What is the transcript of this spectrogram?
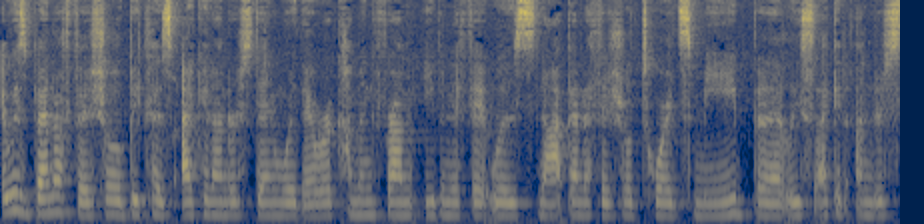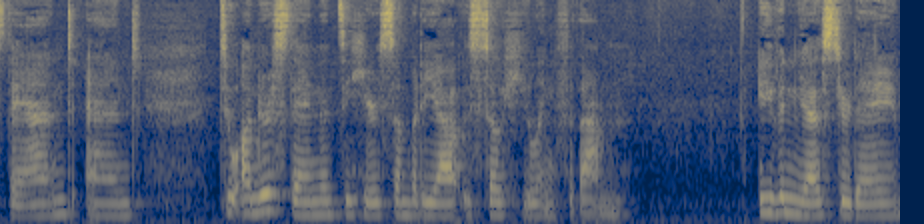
it was beneficial because I could understand where they were coming from, even if it was not beneficial towards me, but at least I could understand and to understand and to hear somebody out is so healing for them. Even yesterday,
